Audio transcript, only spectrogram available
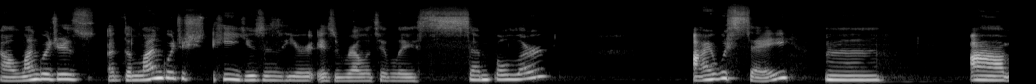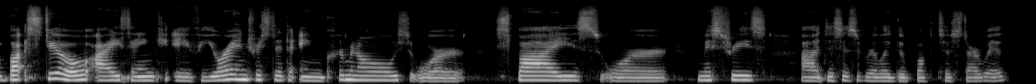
uh, languages uh, the language he uses here is relatively simpler I would say, um, um, but still, I think if you're interested in criminals or spies or mysteries, uh, this is a really good book to start with.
